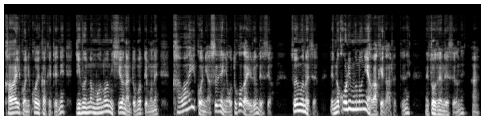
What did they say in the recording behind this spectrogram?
可愛い子に声かけてね、自分のものにしようなんて思ってもね、可愛い子にはすでに男がいるんですよ。そういうものですよ。で、残り物には訳があるってね。当然ですよね。はい。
